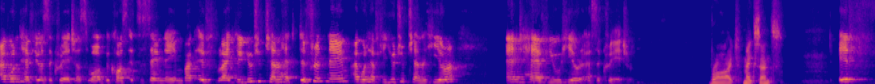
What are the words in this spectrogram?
I wouldn't have you as a creator as well because it's the same name. But if like your YouTube channel had a different name, I would have the YouTube channel here and have you here as a creator. Right. Makes sense. If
